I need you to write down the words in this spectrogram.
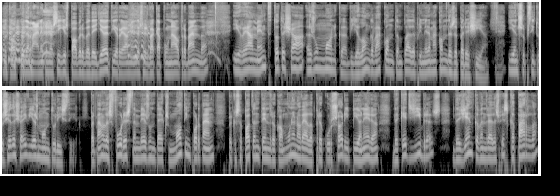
i qualcú demana que no siguis pobre vedellet i realment després va cap a una altra banda. I realment tot això és un món que Villalonga va contemplar de primera mà com desapareixia. I en substitució d'això hi havia el món turístic. Per tant, Les Fures també és un text molt important perquè se pot entendre com una novel·la precursora i pionera d'aquests llibres de gent que vendrà després que parla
